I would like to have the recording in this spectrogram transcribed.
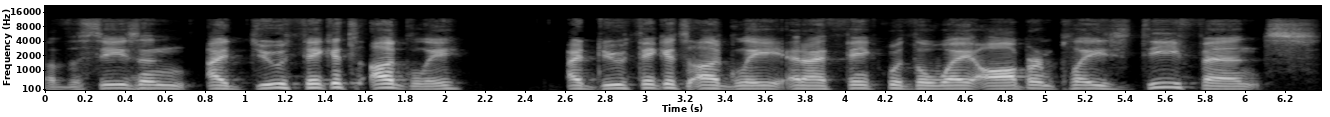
of the season. I do think it's ugly. I do think it's ugly. And I think with the way Auburn plays defense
